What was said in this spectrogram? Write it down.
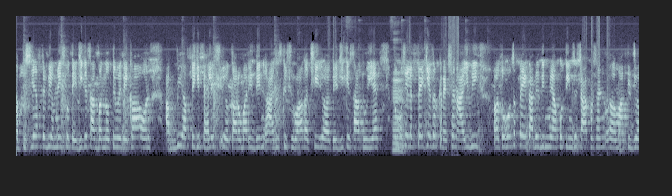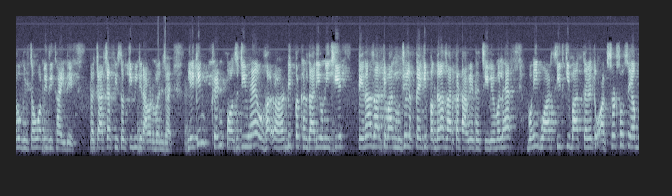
अब पिछले हफ़्ते भी हमने इसको तेज़ी के साथ बंद होते हुए देखा और अब भी हफ़्ते के पहले कारोबारी दिन आज इसकी शुरुआत अच्छी तेज़ी के साथ हुई है। तो हम्म। मुझे लगता है कि अगर करेक्शन आई भी तो हो सकता है एक आधे दिन में आपको तीन से चार परसेंट मार्केट जो है वो गिरता हुआ भी दिखाई दे। चार चार फ़ीसद की भी गिरावट बन जाए। लेकिन ट्रेंड पॉजिटिव है हर डिप पर खरीदारी होनी चाहिए। तेरह हज़ार के बाद मुझे लगता है कि पंद्रह हज़ार का टारगेट अचीवेबल है। वहीं ग्वार सीट की बात करें तो अड़सठ सौ से अब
